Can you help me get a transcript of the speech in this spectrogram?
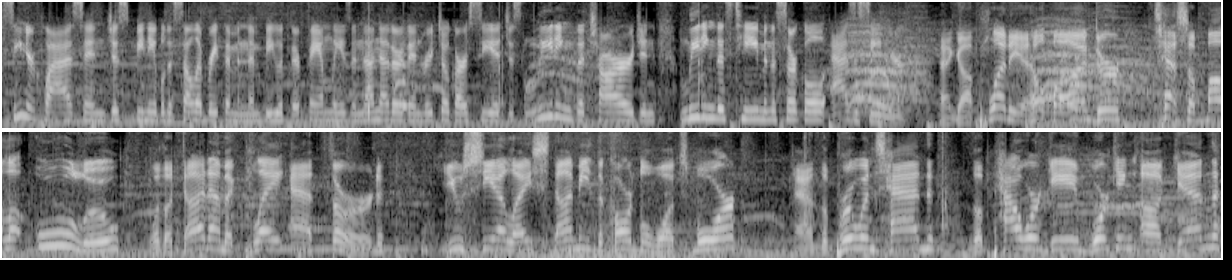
senior class, and just being able to celebrate them and then be with their families. And none other than Rachel Garcia just leading the charge and leading this team in the circle as a senior. And got plenty of help behind her. Tessa Ulu with a dynamic play at third. UCLA stymied the Cardinal once more. And the Bruins had the power game working again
